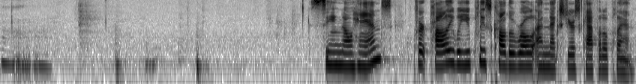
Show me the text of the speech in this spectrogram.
Hmm. Seeing no hands, Clerk Pauly, will you please call the roll on next year's capital plan?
